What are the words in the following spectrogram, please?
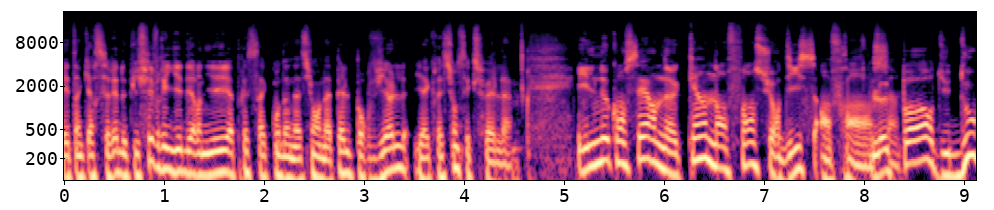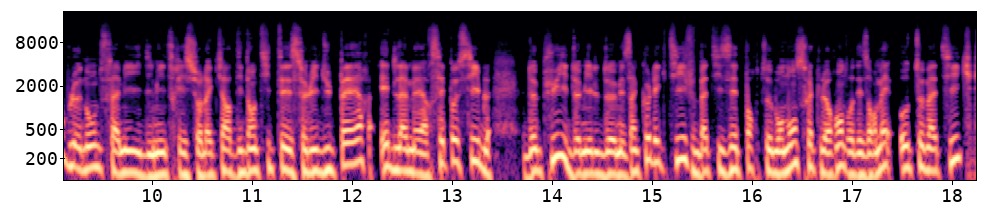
est incarcéré depuis février dernier après sa condamnation en appel pour viol et agressions sexuelles. Il ne concerne qu'un enfant sur dix en France. Le port du double nom de famille, Dimitri, sur la carte d'identité, celui du père et de la mère. C'est possible depuis 2002, mais un collectif baptisé Porte mon nom souhaite le rendre désormais automatique.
